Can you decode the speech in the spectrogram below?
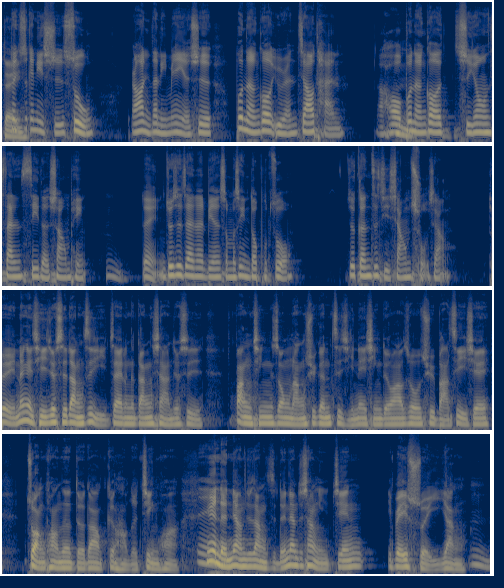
对就，是给你食宿，然后你在里面也是不能够与人交谈，然后不嗯能够使用三 C 的商品，嗯，对你就是在那边什么事情都不做，就跟自己相处这样。对，那个其实就是让自己在那个当下就是放轻松，然后去跟自己内心对话，之后去把自己一些状况呢得到更好的净化。因为能量就这样子，能量就像你煎一杯水一样，嗯，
